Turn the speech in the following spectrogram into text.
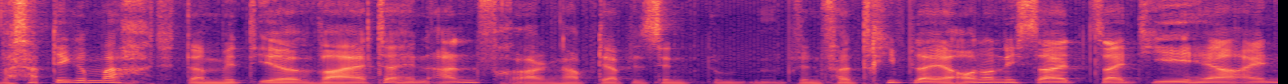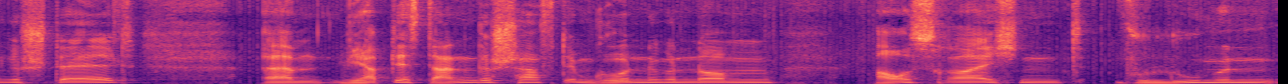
was habt ihr gemacht, damit ihr weiterhin Anfragen habt? Ihr habt jetzt den, den Vertriebler ja auch noch nicht seit, seit jeher eingestellt. Ähm, wie habt ihr es dann geschafft, im Grunde genommen ausreichend Volumen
